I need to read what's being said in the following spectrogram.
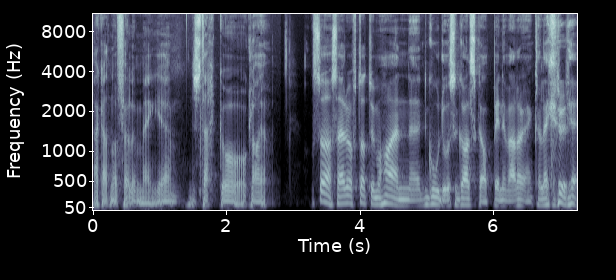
akkurat nå føler jeg meg sterk og, og klar. Ja. Så sier du ofte at du må ha en god dose galskap inn i hverdagen. Hva legger du i det?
